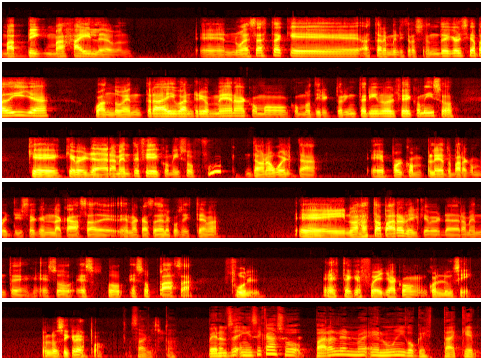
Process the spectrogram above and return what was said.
más big, más high level. Eh, no es hasta que, hasta la administración de García Padilla, cuando entra Iván Ríos Mena como, director interino del fideicomiso, que, verdaderamente el fideicomiso da una vuelta eh, por completo para convertirse en la casa, de, en la casa del ecosistema. Eh, y no es hasta Parallel que verdaderamente eso, eso, eso pasa full. Este que fue ya con, con Lucy, con Lucy Crespo. Exacto. Pero en ese caso, Parallel no es el único que está, que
